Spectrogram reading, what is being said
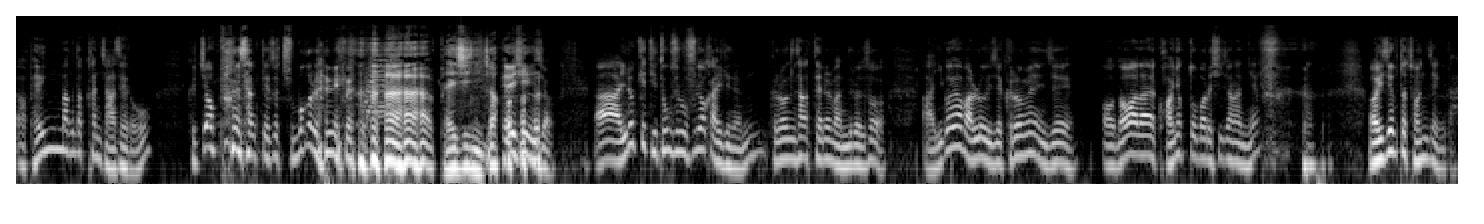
어, 배응망덕한 자세로, 그 점프하는 상태에서 주먹을 날리는 배신이죠. 배신이죠. 아, 이렇게 뒤통수를 후려 갈기는 그런 상태를 만들어서, 아, 이거야말로 이제 그러면 이제, 어, 너와 나의 광역 도발을 시전하냐? 어, 이제부터 전쟁이다.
